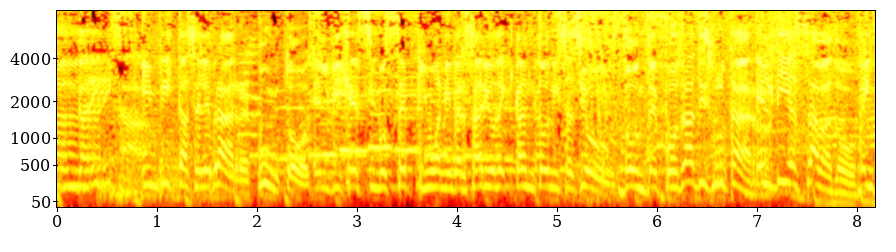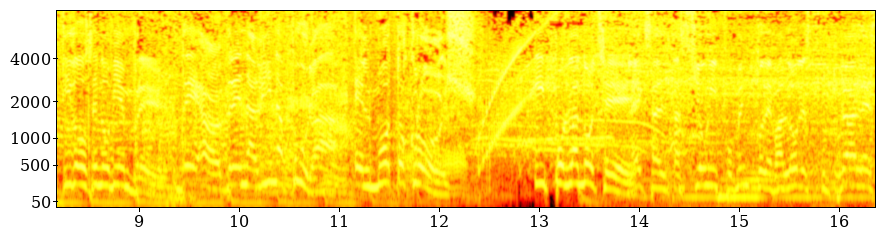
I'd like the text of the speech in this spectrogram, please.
Nangaritza invita a celebrar juntos el vigésimo séptimo aniversario de cantonización, donde podrás disfrutar el día sábado 22 de noviembre de adrenalina pura, el motocross. Y por la noche, la exaltación y fomento de valores culturales,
